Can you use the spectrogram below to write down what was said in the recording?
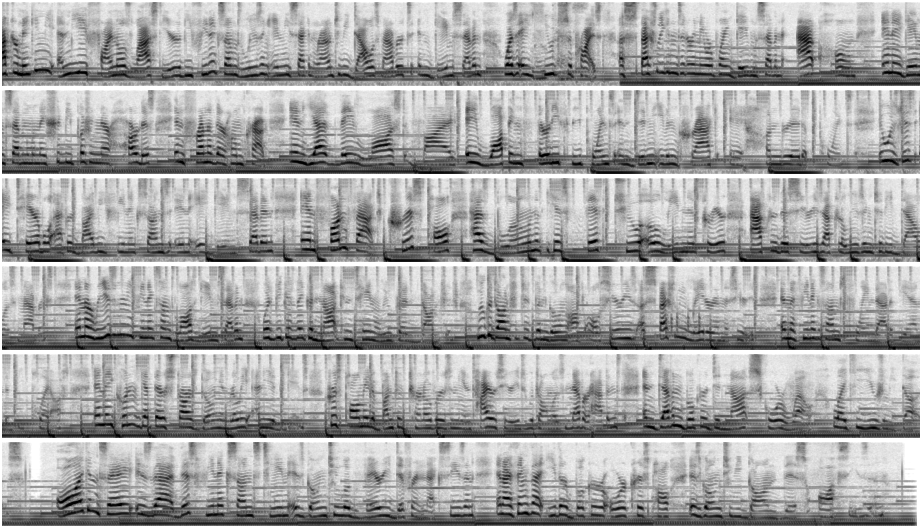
After making the NBA Finals last year, the Phoenix Suns losing in the second round to the Dallas Mavericks in Game 7 was a huge surprise, especially considering they were playing Game 7 at home in a Game 7 when they should be pushing their hardest in front of their home crowd. And yet they lost by a whopping 33 points and didn't even crack a 100 points. A terrible effort by the Phoenix Suns in a game seven. And fun fact Chris Paul has blown his fifth 2 0 lead in his career after this series after losing to the Dallas Mavericks. And the reason the Phoenix Suns lost game seven was because they could not contain Luka Doncic. Luka Doncic has been going off all series, especially later in the series, and the Phoenix Suns flamed out they couldn't get their stars going in really any of the games. Chris Paul made a bunch of turnovers in the entire series, which almost never happens, and Devin Booker did not score well like he usually does. All I can say is that this Phoenix Suns team is going to look very different next season, and I think that either Booker or Chris Paul is going to be gone this offseason.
